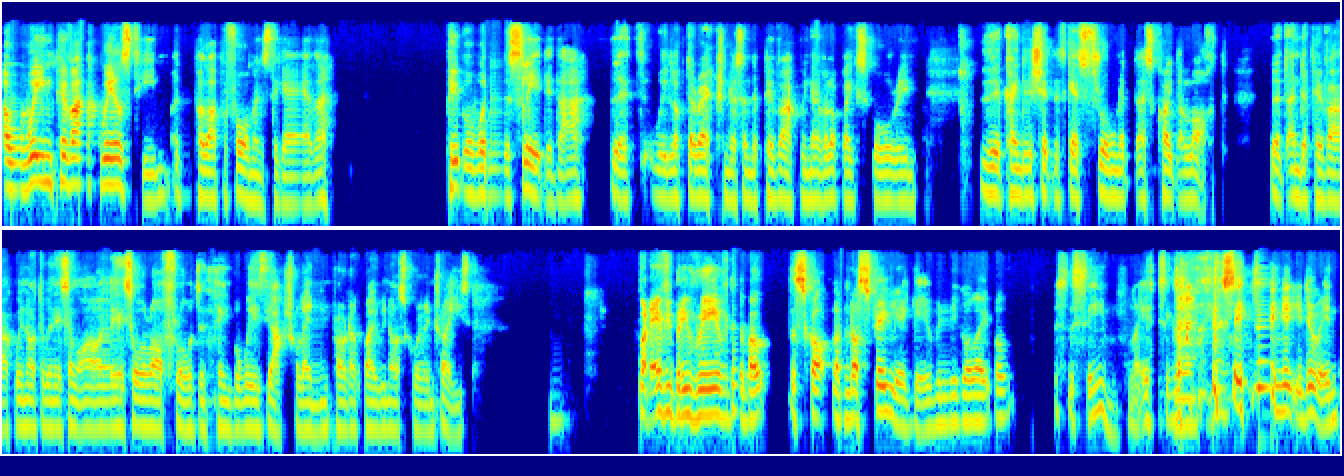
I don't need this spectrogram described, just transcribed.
a Wayne Pivac Wales team had put that performance together, people would have slated that that we look directionless under Pivac, we never look like scoring. The kind of shit that gets thrown at us quite a lot. That under Pivac, we're not doing this, and oh, it's all offloads and things, but where's the actual end product? Why are we not scoring tries? But everybody raved about the Scotland Australia game, and you go like, well, it's the same. Like it's exactly the same thing that you're doing.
